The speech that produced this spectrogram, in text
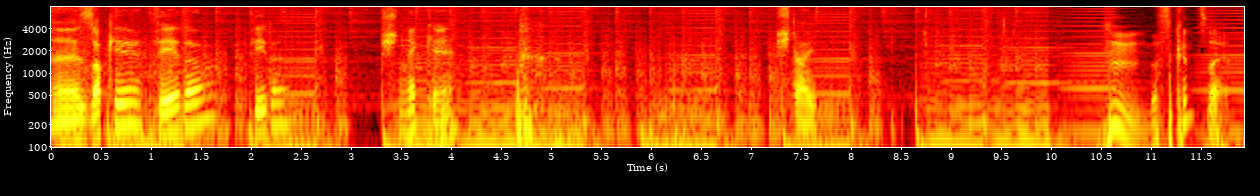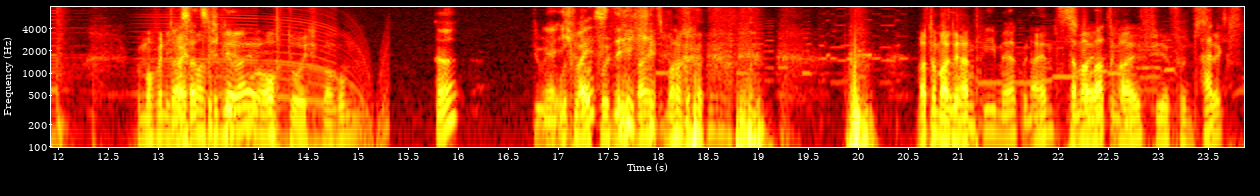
Äh, Socke, Feder, Feder, Schnecke, Stein. Hm, das könnte sein. Und auch wenn ich Das weiß, hat sich die Uhr auch durch. Warum? Hä? Die Ja, ich weiß durch, ich nicht. gar nichts mache. Warte mal, der hat Irgendwie merkwürdig. 1, Sag mal, 2, warte 3, mal. 4, 5, Hat- 6.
